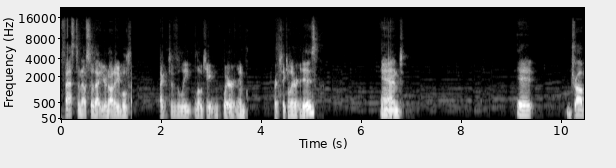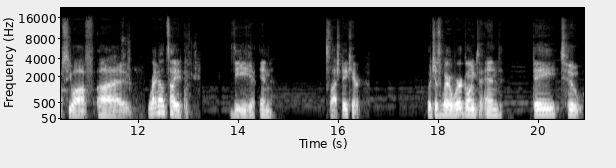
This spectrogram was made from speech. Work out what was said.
fast enough so that you're not able to actively locate where in particular it is. And it drops you off uh, right outside the inn slash daycare which is where we're going to end day two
